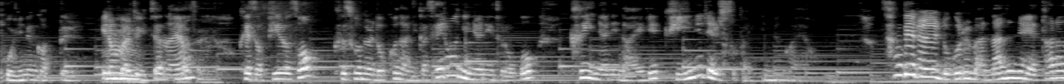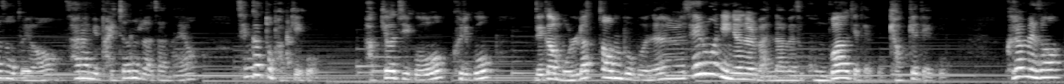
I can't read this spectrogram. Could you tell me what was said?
보이는 것들 이런 음, 말도 있잖아요. 맞아요. 그래서 비로소 그 손을 놓고 나니까 새로운 인연이 들어오고 그 인연이 나에게 귀인이 될 수가 있는 거예요. 상대를 누구를 만나느냐에 따라서도요, 사람이 발전을 하잖아요. 생각도 바뀌고, 바뀌어지고, 그리고 내가 몰랐던 부분을 새로운 인연을 만나면서 공부하게 되고, 겪게 되고, 그러면서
